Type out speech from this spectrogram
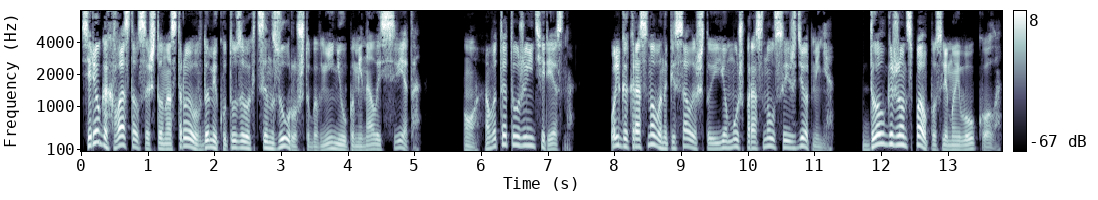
Серега хвастался, что настроил в доме Кутузовых цензуру, чтобы в ней не упоминалось света. О, а вот это уже интересно. Ольга Краснова написала, что ее муж проснулся и ждет меня. Долго же он спал после моего укола.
